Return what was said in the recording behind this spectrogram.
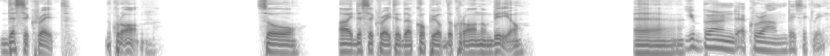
desecrate the Quran. So I desecrated a copy of the Quran on video. Uh, You burned a Quran basically.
